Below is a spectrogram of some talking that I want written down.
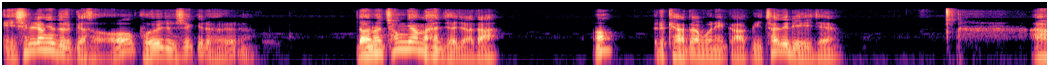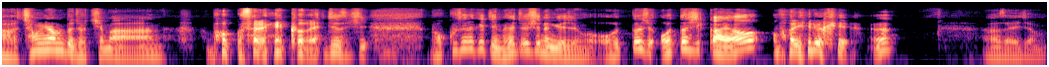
이 신령님들께서 보여주시기를 너는 청렴한 제자다 어? 이렇게 하다 보니까 이 천일이 이제 아 청렴도 좋지만 먹고 살게끔 먹고 살게끔 해주시는 게 좀 어떠시, 어떠실까요? 뭐 이렇게 어? 그래서 좀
